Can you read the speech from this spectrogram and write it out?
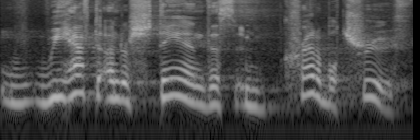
we have to understand this incredible truth.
